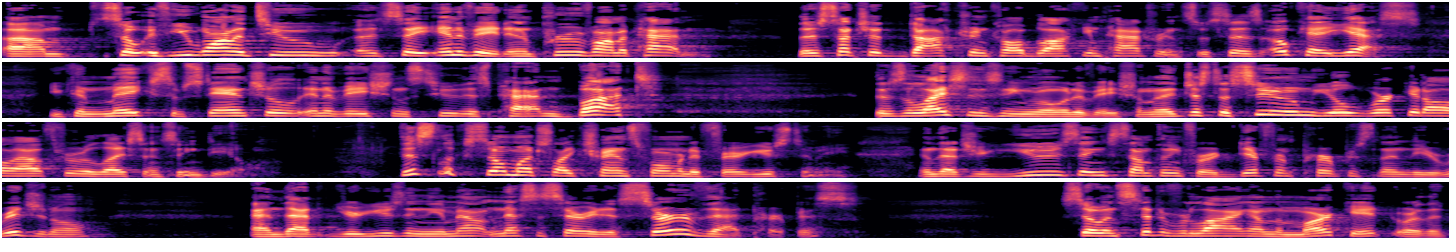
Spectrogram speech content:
Um, so if you wanted to, uh, say, innovate and improve on a patent, there's such a doctrine called blocking patents. It says, okay, yes, you can make substantial innovations to this patent, but there's a licensing motivation. And I just assume you'll work it all out through a licensing deal. This looks so much like transformative fair use to me, in that you're using something for a different purpose than the original, and that you're using the amount necessary to serve that purpose. So instead of relying on the market or, the,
